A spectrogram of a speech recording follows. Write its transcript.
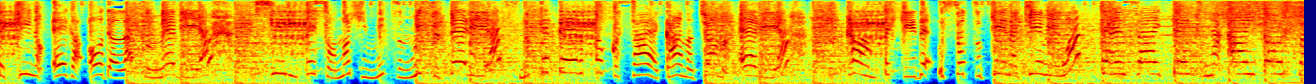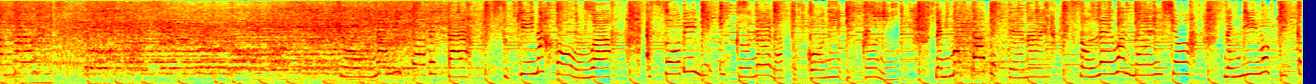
敵の笑顔でらすメディア。知りたいその秘密ミステリアス抜けてるとこさえ彼女のエリア。完璧で嘘つきな君は。天才的なアイドル様今日何食べた？好きな本は。遊びに行くならどこに行くの？何も食べてない。それは内緒。何を聞か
